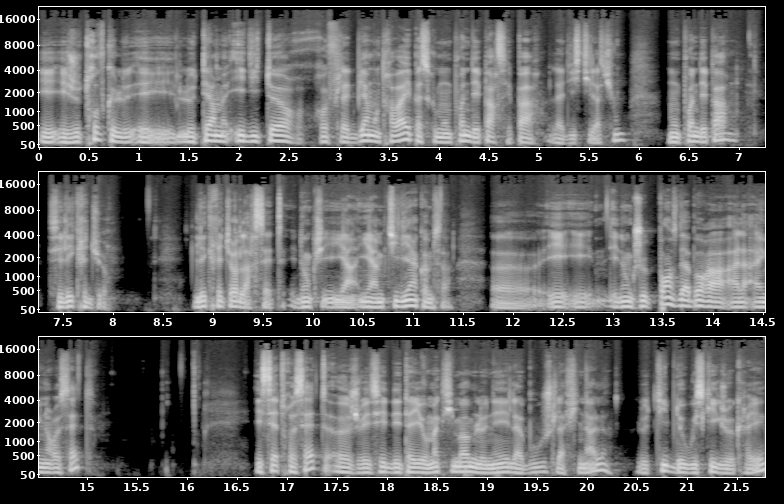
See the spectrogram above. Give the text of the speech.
Et, je trouve que le, terme éditeur reflète bien mon travail parce que mon point de départ, c'est pas la distillation. Mon point de départ, c'est l'écriture. L'écriture de la recette. Et donc, il y a, un petit lien comme ça. Euh, et, donc, je pense d'abord à, à, une recette. Et cette recette, euh, je vais essayer de détailler au maximum le nez, la bouche, la finale, le type de whisky que je veux créer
